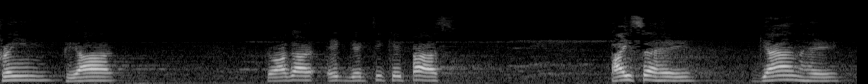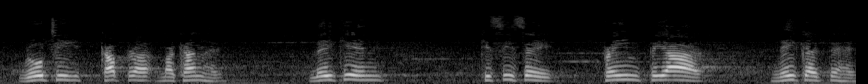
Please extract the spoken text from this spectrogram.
प्रेम, प्यार। तो अगर एक व्यक्ति के पास पैसा है, ज्ञान है, रोटी, कपड़ा, मकान है। लेकिन किसी से प्रेम, प्यार नहीं करते हैं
